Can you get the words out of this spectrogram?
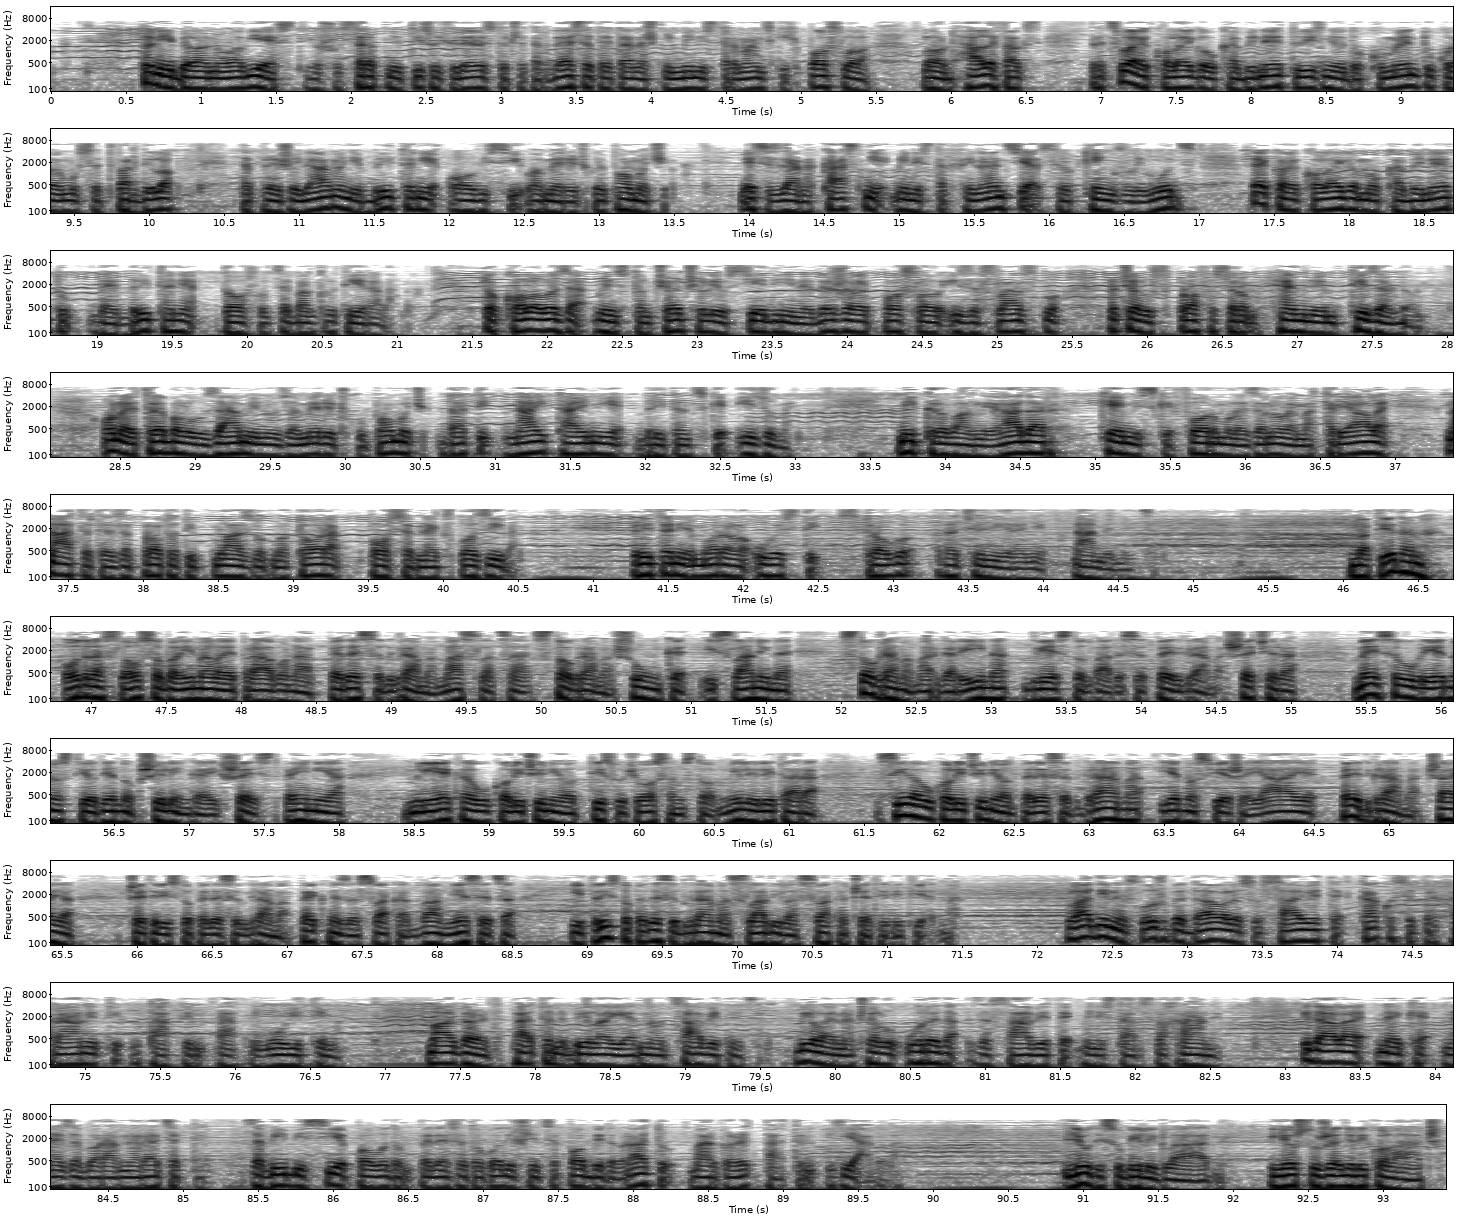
To nije bila nova vijest. Još u srpnju 1940. tadašnji ministar vanjskih poslova Lord Halifax pred svoje kolega u kabinetu iznio dokument u kojemu se tvrdilo da preživljavanje Britanije ovisi o američkoj pomoći. Mjesec dana kasnije ministar financija Sir Kingsley Woods rekao je kolegama u kabinetu da je Britanija doslovce bankrutirala. To kolovoza Winston Churchill je u Sjedinjene države poslao izaslanstvo na čelu s profesorom Henryem Tizardom. Ono je trebalo u zamjenu za američku pomoć dati najtajnije britanske izume. Mikrovalni radar, kemijske formule za nove materijale, nacrte za prototip mlaznog motora, posebne eksploziva. Britanija je morala uvesti strogo racioniranje namirnica. Na tjedan odrasla osoba imala je pravo na 50 grama maslaca, 100 grama šunke i slanine, 100 grama margarina, 225 grama šećera, mesa u vrijednosti od jednog šilinga i šest penija, mlijeka u količini od 1800 ml, sira u količini od 50 grama, jedno svježe jaje, 5 grama čaja, 450 grama pekmeza svaka dva mjeseca i 350 grama sladila svaka četiri tjedna. Vladine službe davale su savjete kako se prehraniti u takvim ratnim uvjetima. Margaret Patton bila je jedna od savjetnica. Bila je na čelu ureda za savjete Ministarstva hrane i dala je neke nezaboravne recepte. Za BBC je povodom 50. godišnjice pobjede u ratu Margaret Patton izjavila. Ljudi su bili gladni i još su željeli kolače.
